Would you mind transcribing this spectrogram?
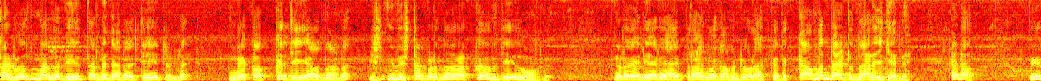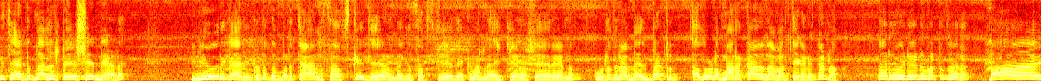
കഴിവതും നല്ല രീതിയിൽ തന്നെ ഞാനത് ചെയ്തിട്ടുണ്ട്. നിങ്ങൾക്കൊക്കെ ചെയ്യാവുന്നതാണ്. ഇത് ഇഷ്ടപ്പെടുന്നവരൊക്കെ ഒന്ന് ചെയ്തു നോക്ക്. നിങ്ങളുടെ വിലയേറിയ അഭിപ്രായങ്ങൾ കമന്റുകളൊക്കെ ഇത് കമന്റായിട്ടൊന്ന് അറിയിക്കല്ലേ? കേട്ടോ? തീർച്ചയായിട്ടും നല്ല ടേസ്റ്റ് തന്നെയാണ്. ഇനി ഒരു കാര്യം കൂടെ നമ്മുടെ ചാനൽ സബ്സ്ക്രൈബ് ചെയ്യാനുണ്ടെങ്കിൽ സബ്സ്ക്രൈബ് ചെയ്തേക്കണം ലൈക്ക് ചെയ്യണം ഷെയർ ചെയ്യണം. കൂട്ടത്തിൽ ആ ബെൽ ബട്ടൺ അതുകൂടെ മറക്കാതെ അമർത്തിയേക്കണം. കേട്ടോ? വേറെ വീഡിയോ പെട്ടെന്ന് വരാം. ബായ്!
